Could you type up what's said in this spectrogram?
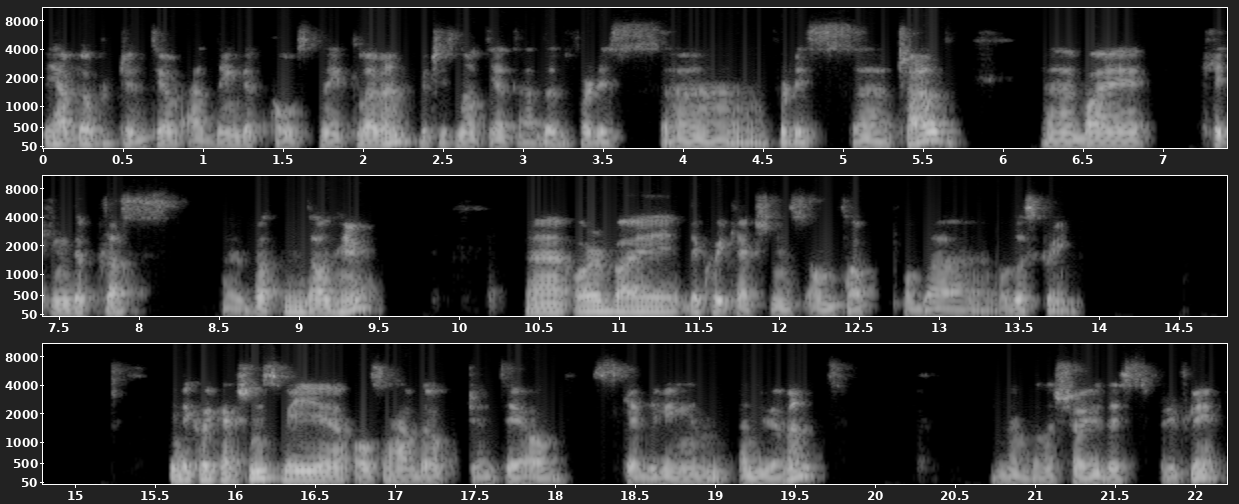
we have the opportunity of adding the postnatal event, which is not yet added for this uh, for this uh, child, uh, by clicking the plus uh, button down here, uh, or by the quick actions on top of the of the screen. In the quick actions, we uh, also have the opportunity of scheduling a new event. And I'm going to show you this briefly.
